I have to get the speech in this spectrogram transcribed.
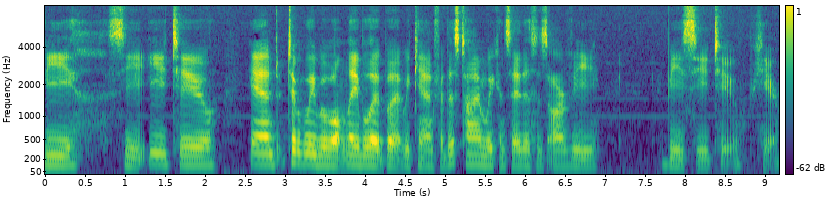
VCE2. And typically we won't label it, but we can for this time. We can say this is our VBC2 here.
